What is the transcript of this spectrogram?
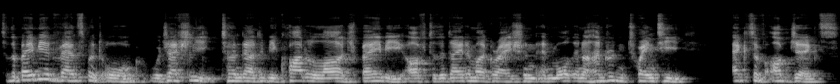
So the Baby Advancement Org, which actually turned out to be quite a large baby after the data migration and more than 120 active objects,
